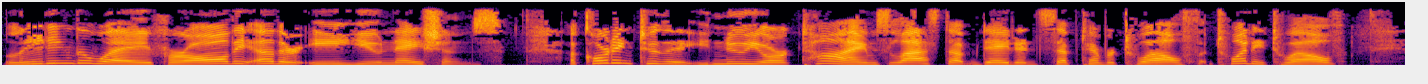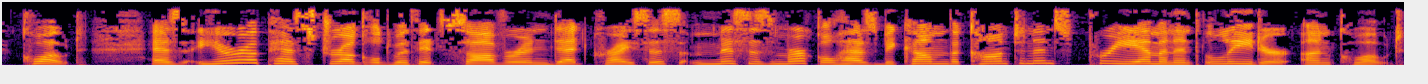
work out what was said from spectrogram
leading the way for all the other EU nations. According to the New York Times, last updated September 12, 2012, quote, as Europe has struggled with its sovereign debt crisis, Mrs. Merkel has become the continent's preeminent leader, unquote.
